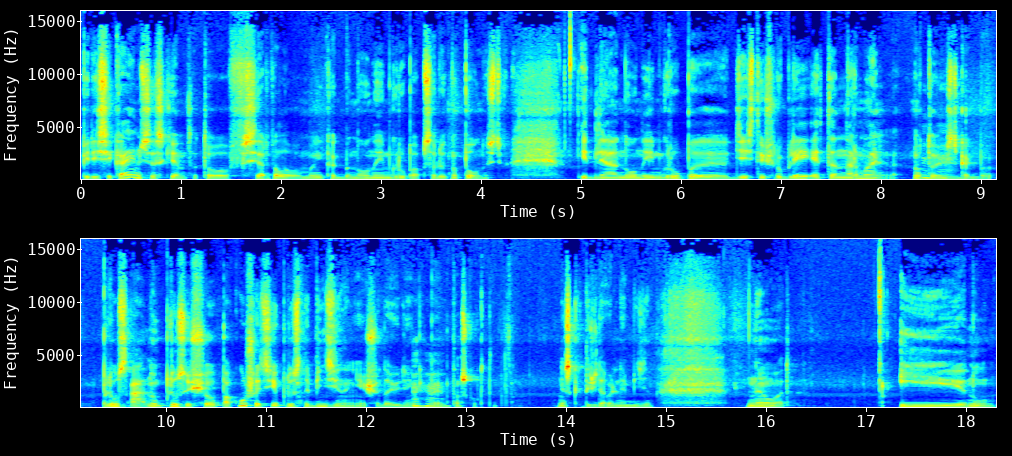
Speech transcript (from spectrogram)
пересекаемся с кем-то, то в Сертолово мы как бы no-name группа абсолютно полностью. И для no-name группы 10 тысяч рублей это нормально. Ну, то mm-hmm. есть, как бы Плюс, а, ну плюс еще покушать, и плюс на бензин они еще дают деньги. Uh-huh. Там сколько-то, несколько тысяч давали на бензин. Ну вот. И, ну,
